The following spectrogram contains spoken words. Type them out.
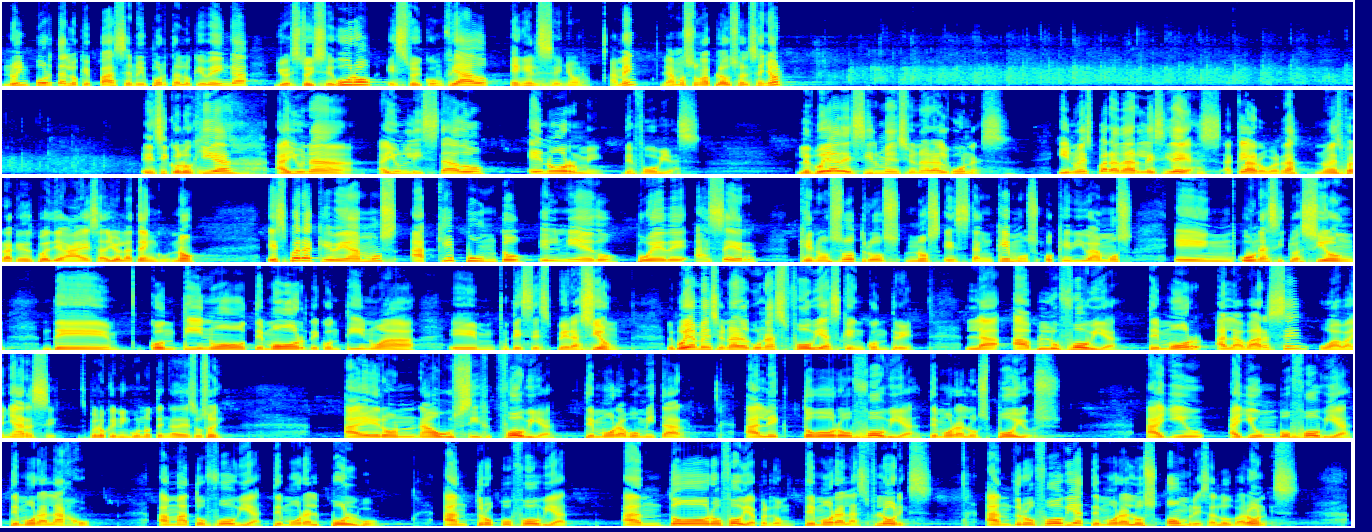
No importa lo que pase, no importa lo que venga, yo estoy seguro, estoy confiado en el Señor. Amén. Le damos un aplauso al Señor. En psicología hay, una, hay un listado enorme de fobias. Les voy a decir mencionar algunas. Y no es para darles ideas, aclaro, ¿verdad? No es para que después diga, ah, esa yo la tengo. No. Es para que veamos a qué punto el miedo puede hacer que nosotros nos estanquemos o que vivamos en una situación de continuo temor, de continua em, desesperación. Les voy a mencionar algunas fobias que encontré. La ablufobia, temor a lavarse o a bañarse. Espero que ninguno tenga de esos hoy. Aeronausifobia, temor a vomitar. Alectorofobia, temor a los pollos. Ayumbofobia, temor al ajo. Amatofobia, temor al polvo. Antropofobia, andorofobia, perdón, temor a las flores. Androfobia, temor a los hombres, a los varones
